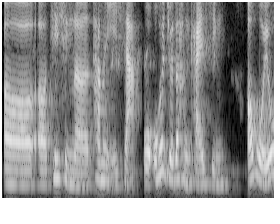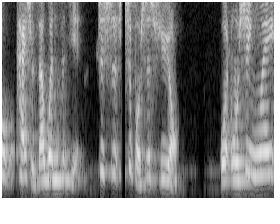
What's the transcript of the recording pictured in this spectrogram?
呃呃，提醒了他们一下，我我会觉得很开心，而我又开始在问自己，这是是否是虚荣？我我是因为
